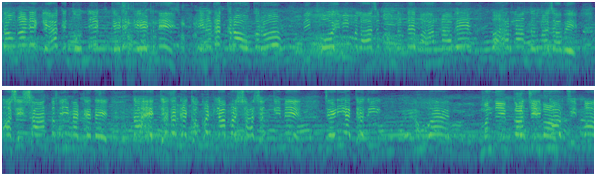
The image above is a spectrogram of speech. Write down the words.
ਤਾਂ ਉਹਨਾਂ ਨੇ ਕਿਹਾ ਕਿ ਦੋਨੇ ਜਿਹੜੇ ਗੇਟ ਨੇ ਇਹਨਾਂ ਦਾ ਘਰਾਓ ਕਰੋ ਵੀ ਕੋਈ ਵੀ ਮੁਲਾਜ਼ਮ ਅੰਦਰ ਤੇ ਬਾਹਰ ਨਾ ਆਵੇ ਬਾਹਰਲਾ ਅੰਦਰ ਨਾ ਜਾਵੇ। ਅਸੀਂ ਸ਼ਾਂਤਮਈ ਬੈਠੇ ਤੇ। ਤਾਂ ਇੱਥੇ ਤਾਂ ਦੇਖੋ ਘਟੀਆ ਪ੍ਰਸ਼ਾਸਨ ਕਿਵੇਂ ਜਿਹੜੀ ਇੱਥੇ ਦੀ ਉਹ ਹੈ ਮਨਦੀਪ ਕੌਰ ਚੀਮਾ।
